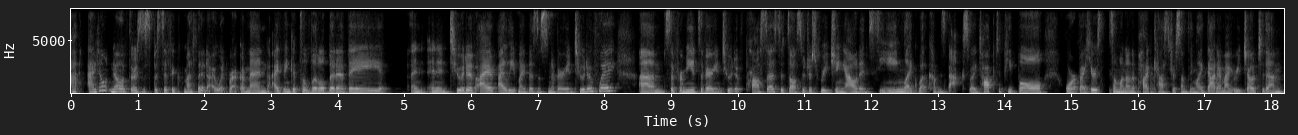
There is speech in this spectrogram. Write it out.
I, I don't know if there's a specific method I would recommend. I think it's a little bit of a an, an intuitive I, I lead my business in a very intuitive way. Um, so for me it's a very intuitive process. It's also just reaching out and seeing like what comes back. So i talk to people or if i hear someone on a podcast or something like that i might reach out to them.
